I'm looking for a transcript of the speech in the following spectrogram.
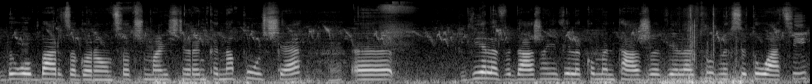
było bardzo gorąco, trzymaliście rękę na pulsie. E, wiele wydarzeń, wiele komentarzy, wiele trudnych sytuacji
